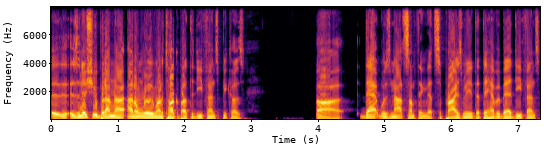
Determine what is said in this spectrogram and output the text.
is an issue, but I'm not. I don't really want to talk about the defense because uh, that was not something that surprised me that they have a bad defense.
